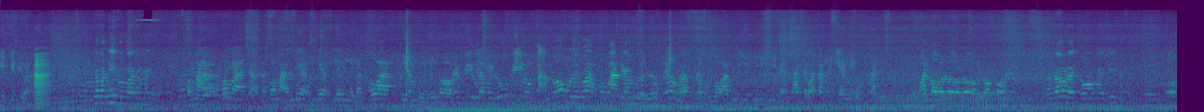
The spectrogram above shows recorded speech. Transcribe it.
มีคลิปอยู่อะอ่าแล้ววันนี้เขามาทำไมเขามาเขามาจับแล้วเขามาเรียกเรียกเรียกเงินแล้วเพราะว่าเพียงหมื่นหนึงพอพี่ยังไม่รู้พี่ผมถามน้องเลยว่าเมื่อวานยังเงินลงแล้วครับแล้วผมบอกว่ามีมีมีแต่พันแต่ว่าตังค์ในเกี้ยมีหกพันผมว่ารอรอรอรอก่อนน้องเลยโทรไปที่ไหนพอไป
